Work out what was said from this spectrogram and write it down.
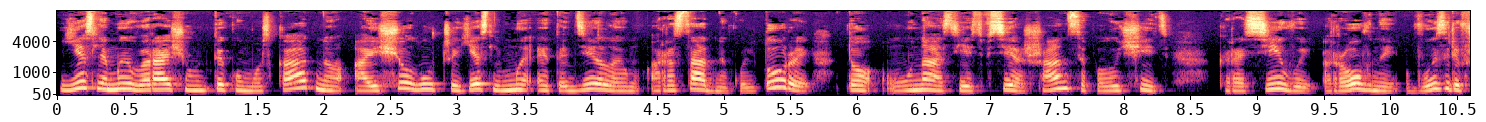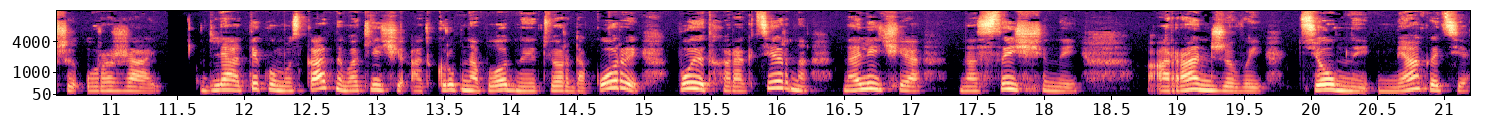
Если мы выращиваем тыкву мускатную, а еще лучше, если мы это делаем рассадной культурой, то у нас есть все шансы получить красивый, ровный, вызревший урожай. Для тыквы мускатной, в отличие от крупноплодной и твердокорой, будет характерно наличие насыщенной оранжевой, темной мякоти,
